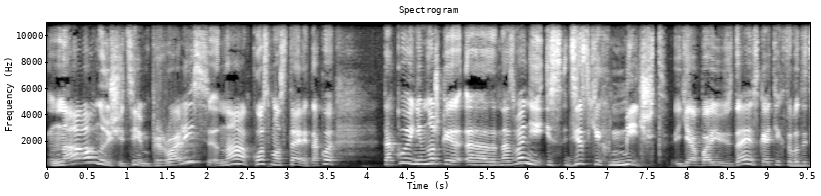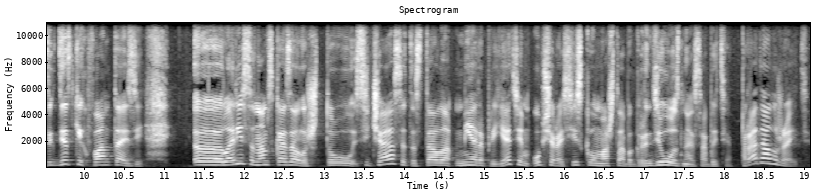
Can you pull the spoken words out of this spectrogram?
на волнующей теме прервались, на Космостаре. Такое такое немножко э, название из детских мечт, я боюсь, да, из каких-то вот этих детских фантазий. Э, Лариса нам сказала, что сейчас это стало мероприятием общероссийского масштаба. Грандиозное событие. Продолжайте.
